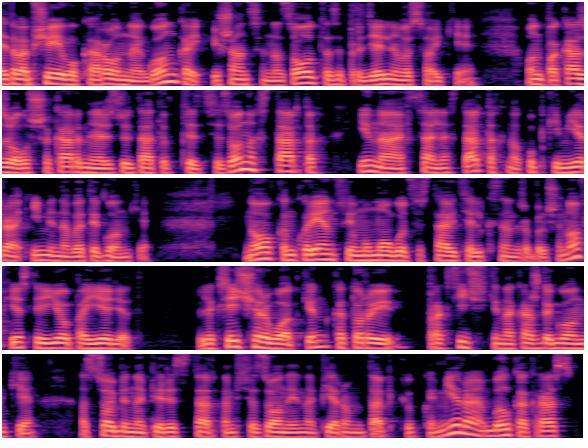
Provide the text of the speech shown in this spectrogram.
Это вообще его коронная гонка и шансы на золото запредельно высокие. Он показывал шикарные результаты в предсезонных стартах и на официальных стартах на Кубке мира именно в этой гонке. Но конкуренцию ему могут составить Александр Большунов, если ее поедет. Алексей Червоткин, который практически на каждой гонке, особенно перед стартом сезона и на первом этапе Кубка мира, был как раз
